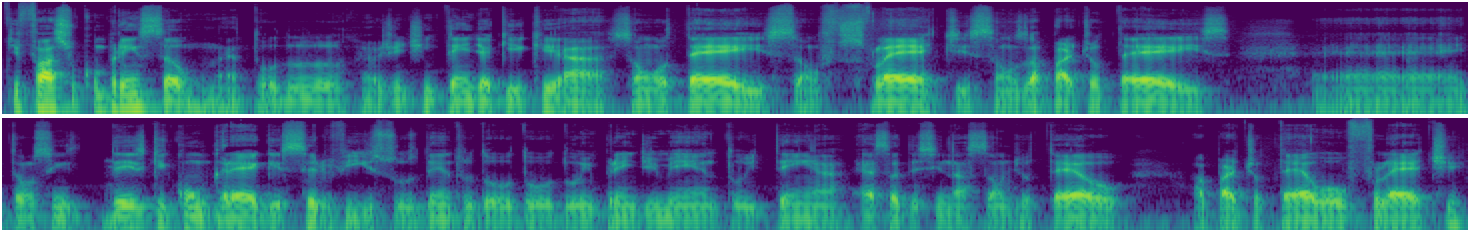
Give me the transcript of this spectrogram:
de fácil compreensão, né? Todo, a gente entende aqui que ah, são hotéis, são os flats, são os apart-hotéis, É, então, assim, desde que congregue serviços dentro do, do, do, empreendimento e tenha essa destinação de hotel, a parte hotel ou flat,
